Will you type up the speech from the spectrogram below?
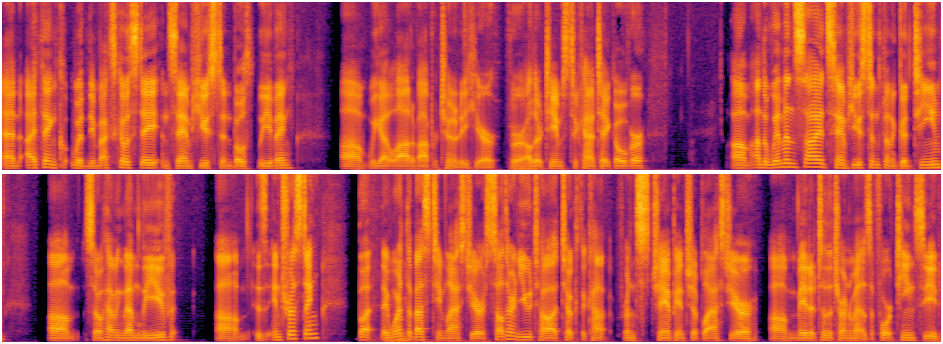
And I think with New Mexico State and Sam Houston both leaving, um, we got a lot of opportunity here for Mhm. other teams to kind of take over. Um, on the women's side, Sam Houston's been a good team, um, so having them leave um, is interesting. But they weren't Mhm. the best team last year. Southern Utah took the conference championship last year, um, made it to the tournament as a 14 seed.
